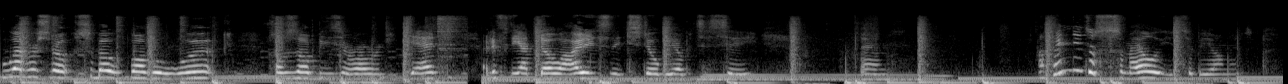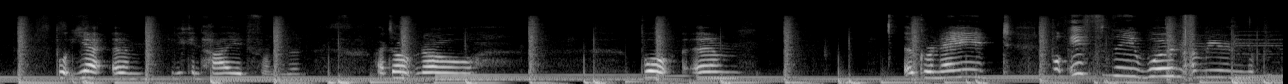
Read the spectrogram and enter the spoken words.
whether smoke bomb will work because zombies are already dead. And if they had no eyes, they'd still be able to see. Um, I think they just smell you, to be honest. But yeah, um, you can hide from them. I don't know, but um, a grenade. But if they weren't immune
